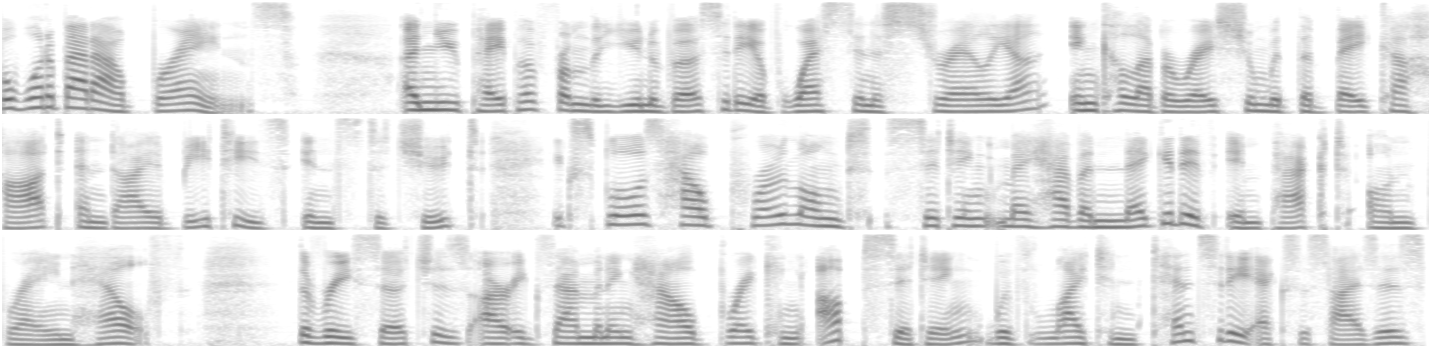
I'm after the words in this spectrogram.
But what about our brains? A new paper from the University of Western Australia, in collaboration with the Baker Heart and Diabetes Institute, explores how prolonged sitting may have a negative impact on brain health. The researchers are examining how breaking up sitting with light intensity exercises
